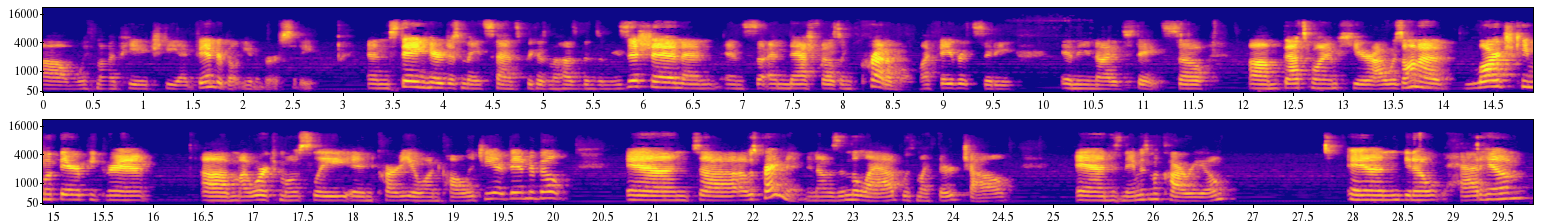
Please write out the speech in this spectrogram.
um, with my phd at vanderbilt university and staying here just made sense because my husband's a musician and and and Nashville's incredible, my favorite city in the United States. So um, that's why I'm here. I was on a large chemotherapy grant. Um, I worked mostly in cardio oncology at Vanderbilt, and uh, I was pregnant, and I was in the lab with my third child, and his name is Macario, and you know had him.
